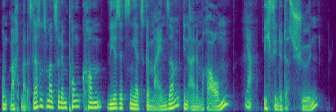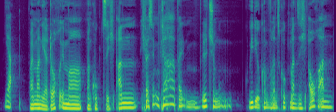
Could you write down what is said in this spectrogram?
und macht man das. Lass uns mal zu dem Punkt kommen, wir sitzen jetzt gemeinsam in einem Raum. Ja, Ich finde das schön, ja. weil man ja doch immer, man guckt sich an. Ich weiß nicht, klar, bei Bildschirm, Videokonferenz guckt man sich auch an.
